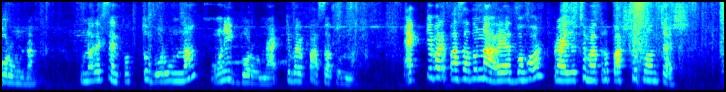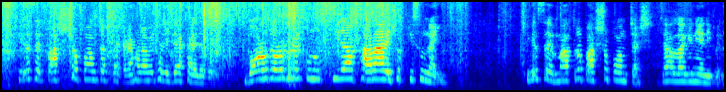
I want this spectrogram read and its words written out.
বড় উন্না। উন্না দেখছেন কত বড় উন্না? অনেক বড় উন্না একেবারে পাঁচ হাত উন্না। একেবারে পাঁচ হাত উন্না আড়াই হাত বহর প্রাইস হচ্ছে মাত্র পাঁচশো পঞ্চাশ। ঠিক আছে পাঁচশো পঞ্চাশ টাকা। এখন আমি খালি দেখাই দেবো। বড় ধরনের কোনো চিরা ফাড়া এসব কিছু নাই। ঠিক আছে মাত্র পাঁচশো পঞ্চাশ। যা লাগে নিয়ে নিবেন।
